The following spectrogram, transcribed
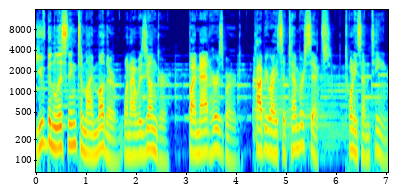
You've been listening to My Mother When I Was Younger by Matt Herzberg. Copyright September 6, 2017.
